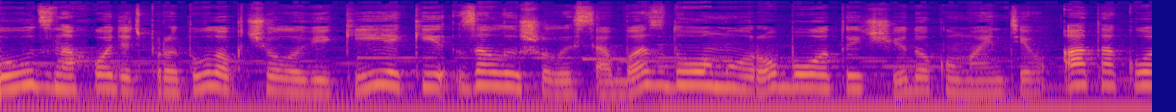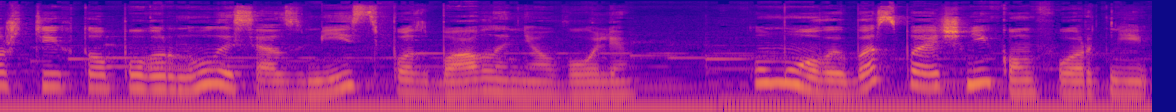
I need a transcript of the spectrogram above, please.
Тут знаходять притулок чоловіки, які залишилися без дому, роботи чи документів, а також ті, хто повернулися з місць позбавлення волі. Умови безпечні, комфортні,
